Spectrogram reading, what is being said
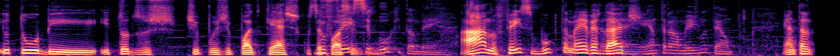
YouTube e todos os tipos de podcasts que você no possa. No Facebook também. Ah, no Facebook também, é verdade. Também. Entra ao mesmo tempo. Entra,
